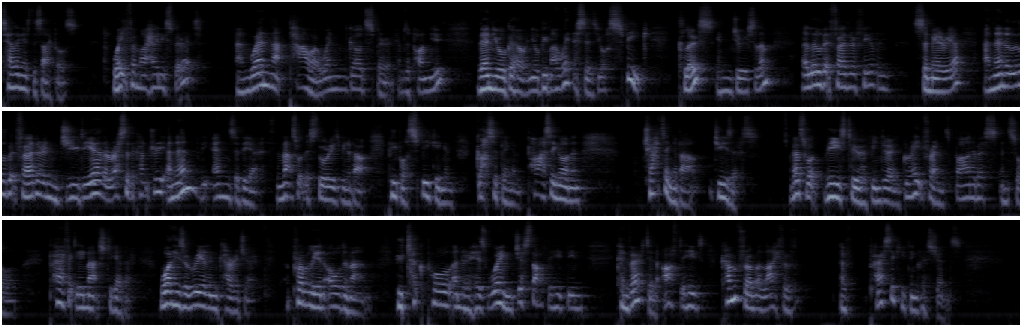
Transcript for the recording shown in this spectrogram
telling his disciples, wait for my Holy Spirit. And when that power, when God's Spirit comes upon you, then you'll go and you'll be my witnesses. You'll speak close in Jerusalem, a little bit further afield in Samaria, and then a little bit further in Judea, the rest of the country, and then the ends of the earth. And that's what this story has been about people speaking and gossiping and passing on and chatting about Jesus. That's what these two have been doing. Great friends, Barnabas and Saul, perfectly matched together. One who's a real encourager, probably an older man, who took Paul under his wing just after he'd been converted, after he'd come from a life of, of persecuting Christians.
